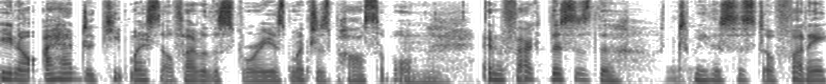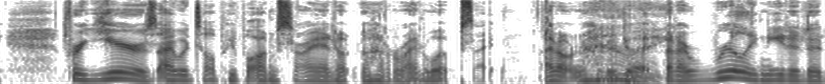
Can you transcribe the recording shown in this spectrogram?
you know, I had to keep myself out of the story as much as possible. Mm-hmm. In fact, this is the to me this is still funny. For years, I would tell people, "I'm sorry, I don't know how to write a website. I don't know how to do it." But I really needed a,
